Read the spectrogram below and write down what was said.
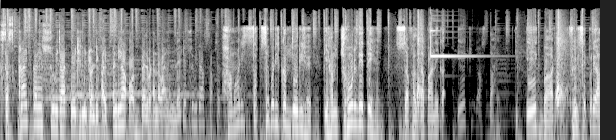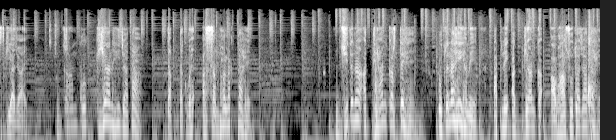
सब्सक्राइब करें Suvichar at twenty five India और बेल बटन दबाएँ। लेटेस्ट सुविचार सबसे हमारी सबसे बड़ी कमज़ोरी है कि हम छोड़ देते हैं। सफलता पाने का एक ही रास्ता है कि एक बार फिर से प्रयास किया जाए। काम को किया नहीं जाता, तब तक वह असंभव लगता है। जितना अध्ययन करते हैं, उतना ही हमें अपने अज्ञान का आभास होता जाता है।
